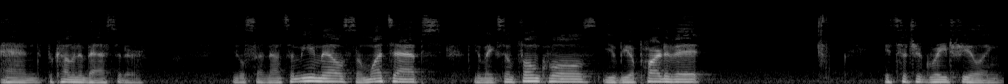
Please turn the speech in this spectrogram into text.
and become an ambassador. You'll send out some emails, some WhatsApps, you'll make some phone calls, you'll be a part of it. It's such a great feeling.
